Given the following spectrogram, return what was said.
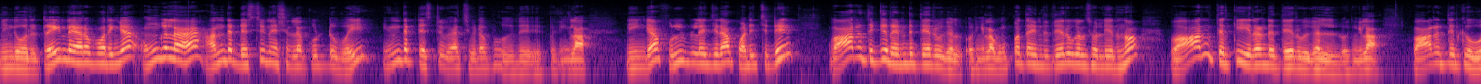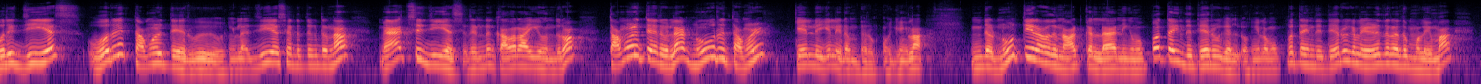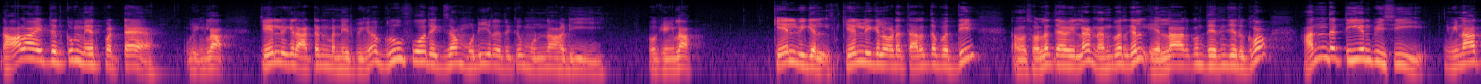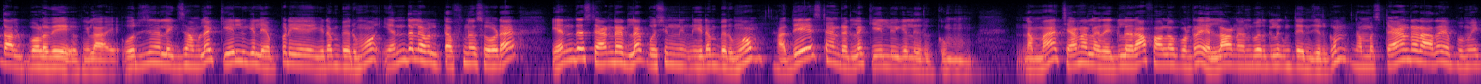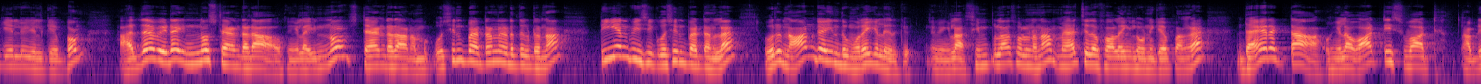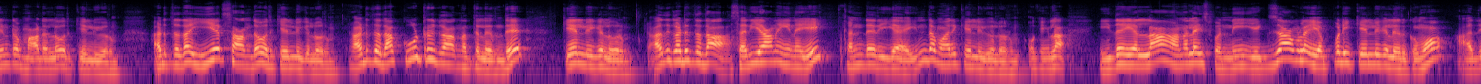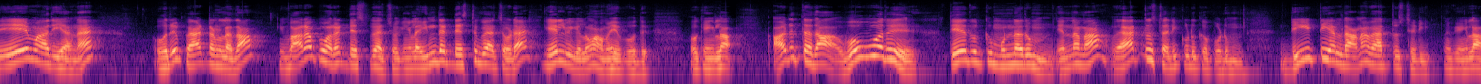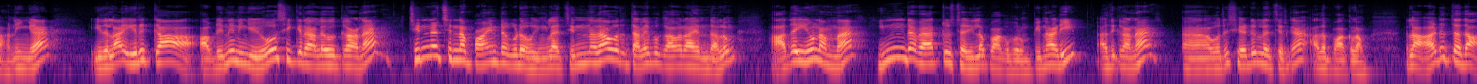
நீங்கள் ஒரு ட்ரெயினில் ஏற போகிறீங்க உங்களை அந்த டெஸ்டினேஷனில் கூப்பிட்டு போய் இந்த டெஸ்ட்டு பேட்ச் விட போகுது ஓகேங்களா நீங்கள் ஃபுல் ஃப்ளெஜ்டாக படிச்சுட்டு வாரத்துக்கு ரெண்டு தேர்வுகள் ஓகேங்களா முப்பத்தைந்து தேர்வுகள் சொல்லியிருந்தோம் வாரத்திற்கு இரண்டு தேர்வுகள் ஓகேங்களா வாரத்திற்கு ஒரு ஜிஎஸ் ஒரு தமிழ் தேர்வு ஓகேங்களா ஜிஎஸ் எடுத்துக்கிட்டோன்னா மேக்ஸ் ஜிஎஸ் ரெண்டும் கவர் ஆகி வந்துடும் தமிழ் தேர்வில் நூறு தமிழ் கேள்விகள் இடம்பெறும் ஓகேங்களா இந்த நூற்றி இருபது நாட்களில் நீங்கள் முப்பத்தைந்து தேர்வுகள் ஓகேங்களா? முப்பத்தைந்து தேர்வுகள் எழுதுறது மூலிமா நாலாயிரத்திற்கும் மேற்பட்ட ஓகேங்களா கேள்விகள் அட்டன் பண்ணியிருப்பீங்க குரூப் ஃபோர் எக்ஸாம் முடிகிறதுக்கு முன்னாடி ஓகேங்களா? கேள்விகள் கேள்விகளோட தரத்தை பற்றி நம்ம சொல்ல தேவையில்லை. நண்பர்கள் எல்லாருக்கும் தெரிஞ்சிருக்கும். அந்த டிஎன்பிசி வினாத்தாள் போலவே ஓகேங்களா ஒரிஜினல் எக்ஸாமில் கேள்விகள் எப்படி இடம்பெறுமோ எந்த லெவல் டஃப்னஸோட எந்த ஸ்டாண்டர்டில் கொஷின் இடம்பெறுமோ அதே ஸ்டாண்டர்டில் கேள்விகள் இருக்கும். நம்ம சேனலை ரெகுலராக ஃபாலோ பண்ணுற எல்லா நண்பர்களுக்கும் தெரிஞ்சிருக்கும். நம்ம ஸ்டாண்டர்டாக தான் எப்போவுமே கேள்விகள் கேட்போம். அதை விட இன்னும் ஸ்டாண்டர்டாக ஓகேங்களா இன்னும் ஸ்டாண்டர்டாக நம்ம கொஷின் பேட்டர்ன் எடுத்துக்கிட்டோன்னா டிஎன்பிசி கொஷின் பேட்டர்னில் ஒரு நான்கு ஐந்து முறைகள் இருக்குது ஓகேங்களா சிம்பிளாக சொல்லணும்னா மேட்ச் த ஃபாலோயிங்கில் ஒன்று கேட்பாங்க. டைரெக்டாக ஓகேங்களா வாட் இஸ் வாட் அப்படின்ற மாடலில் ஒரு கேள்வி வரும். அடுத்ததாக இயர் சார்ந்த ஒரு கேள்விகள் வரும். அடுத்ததாக கூற்று காரணத்திலிருந்து கேள்விகள் வரும். அதுக்கு அடுத்ததாக சரியான இணையை கண்டறிய இந்த மாதிரி கேள்விகள் வரும். ஓகேங்களா? இதையெல்லாம் அனலைஸ் பண்ணி எக்ஸாமில் எப்படி கேள்விகள் இருக்குமோ அதே மாதிரியான ஒரு பேட்டர்னில் தான் வரப்போகிற டெஸ்ட் பேட்ச் ஓகேங்களா? இந்த டெஸ்ட் பேட்சோட கேள்விகளும் அமைய போகுது. ஓகேங்களா? அடுத்ததாக ஒவ்வொரு தேர்வுக்கு முன்னரும் என்னென்னா வேர் டு ஸ்டடி கொடுக்கப்படும். டீட்டெயில்டான வேர் டு ஸ்டடி ஓகேங்களா? நீங்கள் இதெல்லாம் இருக்கா அப்படின்னு நீங்கள் யோசிக்கிற அளவுக்கான சின்ன சின்ன பாயிண்ட்டை கூட ஓகேங்களா சின்னதாக ஒரு தலைப்பு கவராக இருந்தாலும் அதையும் நம்ம இந்த வேர் டு ஸ்டடியில் பார்க்க போகிறோம் பின்னாடி அதுக்கான ஒரு ஷெடியூல் வச்சுருக்கேன். அதை பார்க்கலாம். இல்லை அடுத்ததா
